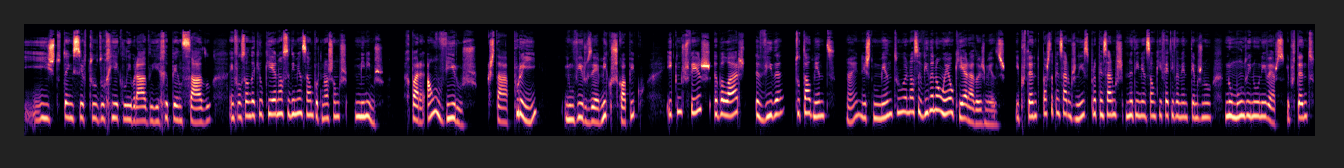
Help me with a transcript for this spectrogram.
e isto tem que ser tudo reequilibrado e repensado em função daquilo que é a nossa dimensão, porque nós somos mínimos. Repara, há um vírus que está por aí, e um vírus é microscópico, e que nos fez abalar a vida totalmente. É? Neste momento, a nossa vida não é o que era há dois meses. E, portanto, basta pensarmos nisso para pensarmos na dimensão que efetivamente temos no, no mundo e no universo. E, portanto,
